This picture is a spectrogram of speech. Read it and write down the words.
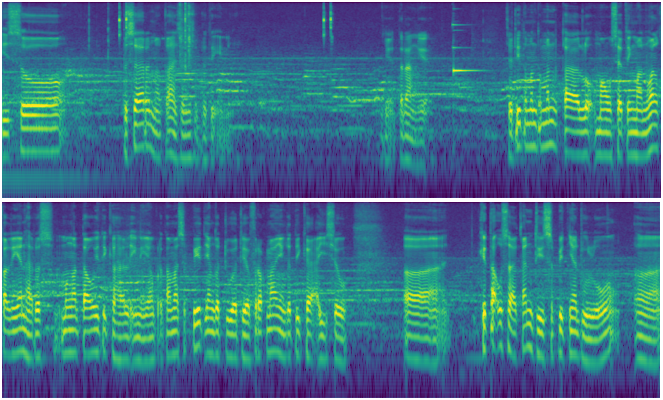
ISO besar maka hasilnya seperti ini ya terang ya. Jadi teman-teman kalau mau setting manual kalian harus mengetahui tiga hal ini. Yang pertama speed yang kedua diafragma yang ketiga ISO uh, kita usahakan di speednya dulu. Uh,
